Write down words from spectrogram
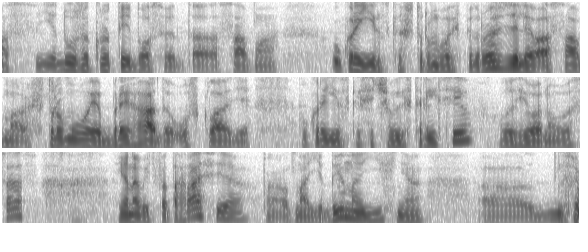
нас є дуже крутий досвід е, саме українських штурмових підрозділів, а саме штурмової бригади у складі українських січових стрільців Легіону ОСС. Є навіть фотографія, одна єдина їхня. Е, Це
